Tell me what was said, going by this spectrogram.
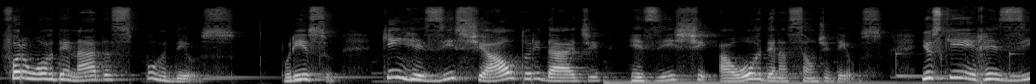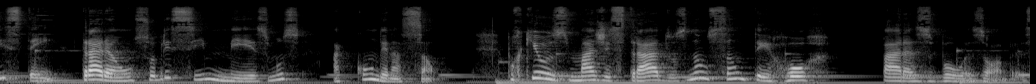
foram ordenadas por Deus. Por isso, quem resiste à autoridade resiste à ordenação de Deus. E os que resistem trarão sobre si mesmos a condenação. Porque os magistrados não são terror para as boas obras,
